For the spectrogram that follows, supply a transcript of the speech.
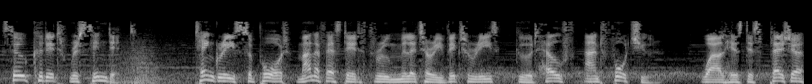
so could it rescind it. Tengri's support manifested through military victories, good health, and fortune, while his displeasure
